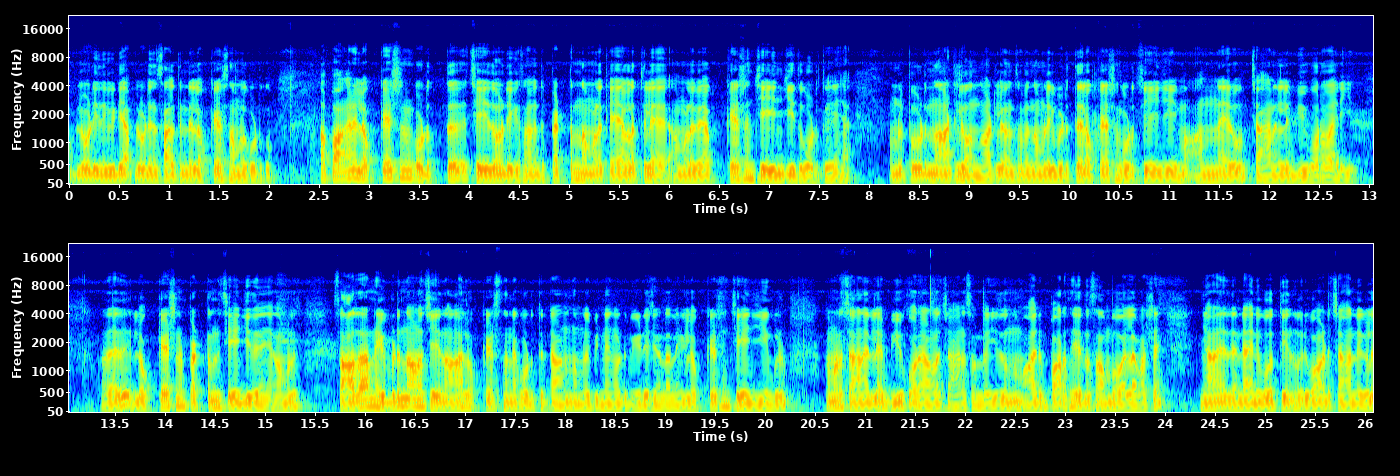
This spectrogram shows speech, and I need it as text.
അപ്ലോഡ് ചെയ്യുന്ന വീഡിയോ അപ്ലോഡ് ചെയ്യുന്ന സ്ഥലത്തിന്റെ ലൊക്കേഷൻ നമ്മൾ കൊടുക്കും. അപ്പോൾ അങ്ങനെ ലൊക്കേഷൻ കൊടുത്ത് ചെയ്തുകൊണ്ടിരിക്കുന്ന സമയത്ത് പെട്ടെന്ന് നമ്മൾ കേരളത്തിലെ നമ്മൾ ലൊക്കേഷൻ ചേഞ്ച് ചെയ്ത് കൊടുത്തു കഴിഞ്ഞാൽ നമ്മളിപ്പോൾ ഇവിടെ നാട്ടിൽ വന്നു. നാട്ടിൽ വന്ന സമയത്ത് നമ്മൾ ഇവിടുത്തെ ലൊക്കേഷൻ കൊടുത്ത് ചേഞ്ച് ചെയ്യുമ്പോൾ അന്നേരവും ചാനലിൽ വ്യൂ കുറവായിരിക്കും. അതായത് ലൊക്കേഷൻ പെട്ടെന്ന് ചേഞ്ച് ചെയ്ത് കഴിഞ്ഞാൽ. നമ്മൾ സാധാരണ എവിടെ നിന്നാണോ ചെയ്യുന്നത് ആ ലൊക്കേഷൻ തന്നെ കൊടുത്തിട്ടാണ് നമ്മൾ പിന്നെ അങ്ങോട്ട് വീഡിയോ ചെയ്യേണ്ടത്. അല്ലെങ്കിൽ ലൊക്കേഷൻ ചേഞ്ച് ചെയ്യുമ്പോഴും നമ്മുടെ ചാനലിലെ വ്യൂ കുറയാനുള്ള ചാൻസ് ഉണ്ട്. ഇതൊന്നും ആരും പറഞ്ഞു തരുന്ന സംഭവമല്ല. പക്ഷേ ഞാൻ ഇതിന്റെ അനുഭവത്തിൽ നിന്ന് ഒരുപാട് ചാനലുകൾ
